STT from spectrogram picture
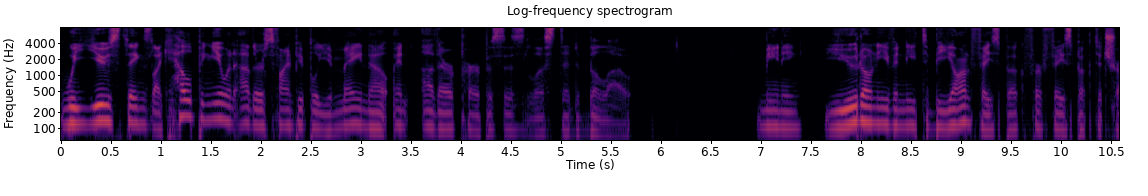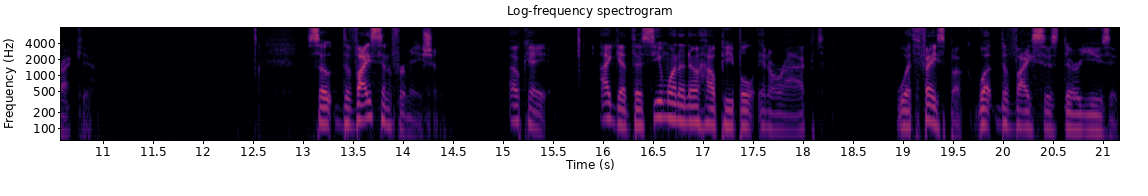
we use things like helping you and others find people you may know and other purposes listed below. Meaning, you don't even need to be on Facebook for Facebook to track you. So, device information. Okay, I get this. You want to know how people interact with Facebook, what devices they're using.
